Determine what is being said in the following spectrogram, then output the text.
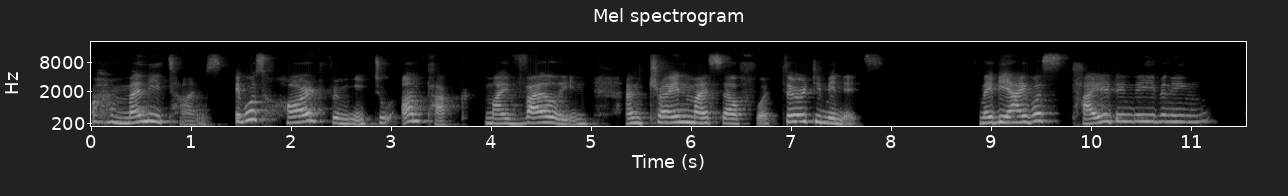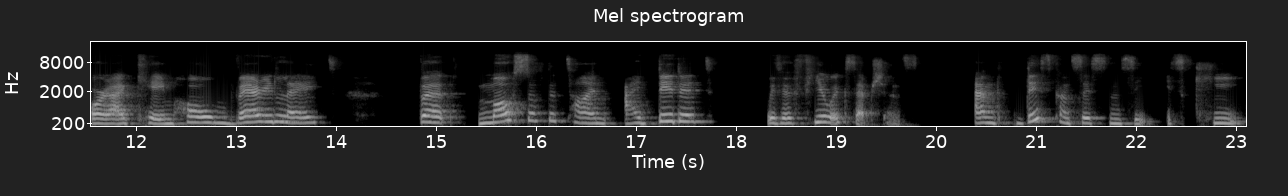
or many times it was hard for me to unpack my violin and train myself for 30 minutes. Maybe I was tired in the evening or I came home very late, but most of the time I did it with a few exceptions. And this consistency is key.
